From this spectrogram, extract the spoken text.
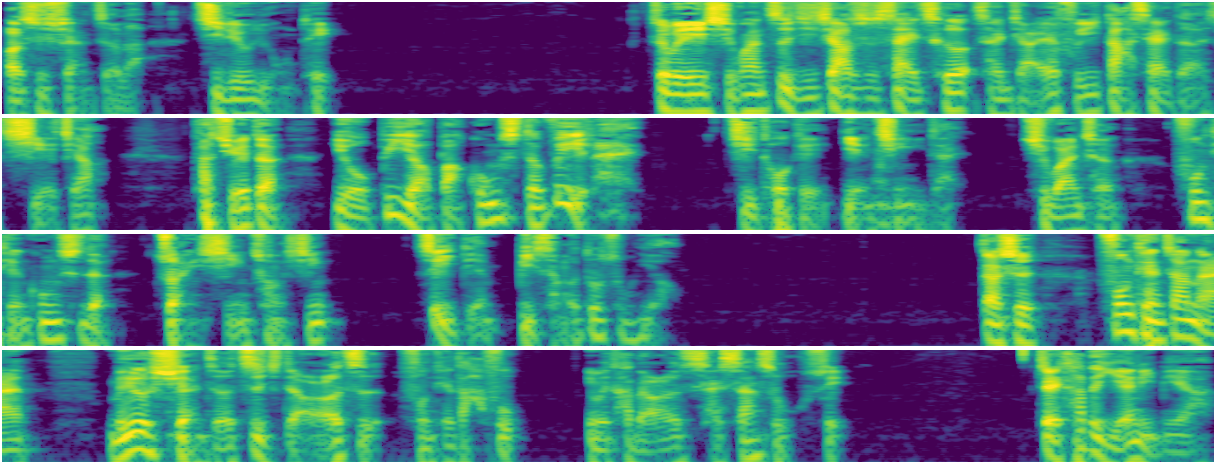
而是选择了急流勇退。这位喜欢自己驾驶赛车、参加 F1 大赛的企业家，他觉得有必要把公司的未来寄托给年轻一代，去完成丰田公司的转型创新。这一点比什么都重要。但是丰田章男。没有选择自己的儿子丰田大富，因为他的儿子才三十五岁，在他的眼里面啊，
